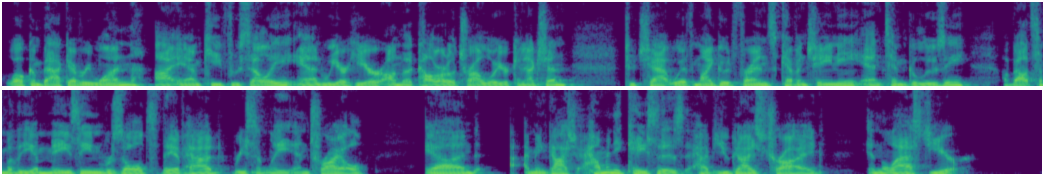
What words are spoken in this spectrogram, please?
Welcome back, everyone. I am Keith Fuicelli, and we are here on the Colorado Trial Lawyer Connection to chat with my good friends Kevin Cheney and Tim Galluzzi about some of the amazing results they have had recently in trial. And I mean, gosh, how many cases have you guys tried in the last year?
